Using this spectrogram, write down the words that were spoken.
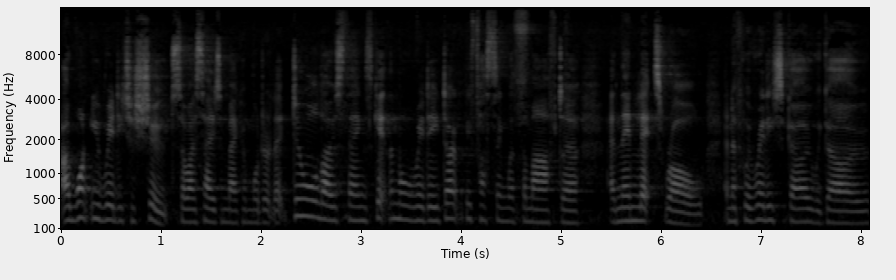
I want you ready to shoot. So I say to make and moderate, let do all those things, get them all ready, don't be fussing with them after, and then let's roll. And if we're ready to go, we go.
